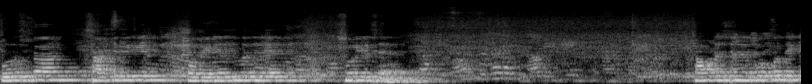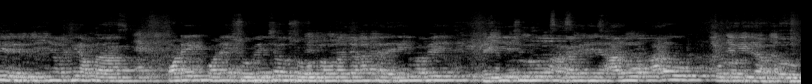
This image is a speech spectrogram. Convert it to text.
পুরস্কার সার্টিফিকেট ও মেডেল তুলে দিলেন সুনীল স্যার। ফাউন্ডেশনের পক্ষ থেকে তিনজনকে আমরা অনেক অনেক শুভেচ্ছা ও শুভকামনা জানাই আর এইভাবে এগিয়ে চলুন, আগামী দিনে আরও আরও উন্নতি লাভ করুন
